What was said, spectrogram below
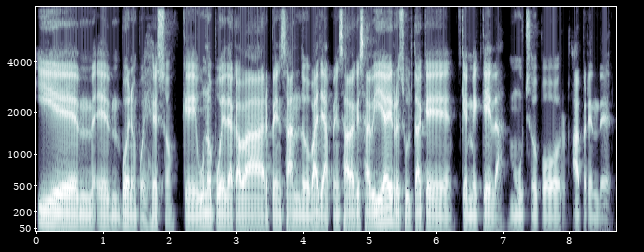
Y em, em, bueno, pues eso, que uno puede acabar pensando, vaya, pensaba que sabía y resulta que me queda mucho por aprender.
